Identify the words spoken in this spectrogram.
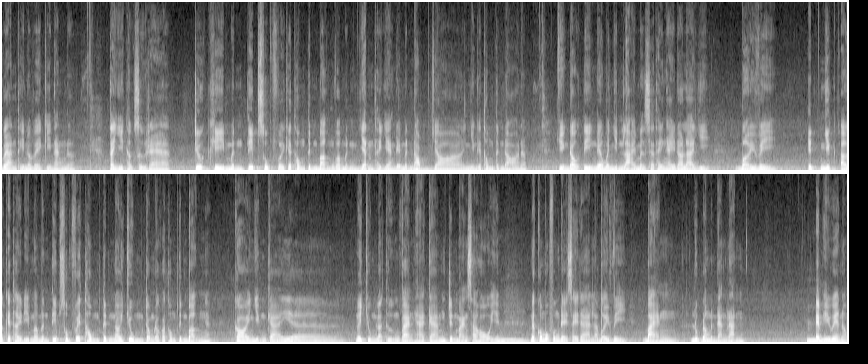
Với anh thì nó về kỹ năng nữa. Tại vì thật sự ra trước khi mình tiếp xúc với cái thông tin bẩn và mình dành thời gian để mình đọc Ừ. cho những cái thông tin đó đó. Chuyện đầu tiên nếu mà nhìn lại mình sẽ thấy ngay đó là gì? Bởi vì ít nhất ở cái thời điểm mà mình tiếp xúc với thông tin nói chung trong đó có thông tin bẩn á, coi những cái ờ, nói chung là thượng vàng hạ cám trên mạng xã hội á, Ừ. nó có một vấn đề xảy ra là bởi vì bạn lúc đó mình đang rảnh Ừ. em hiểu em không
